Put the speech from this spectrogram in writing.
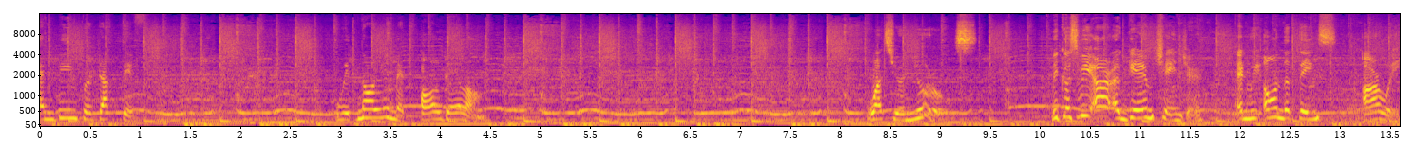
and being productive with no limit all day long. What's your new rules? Because we are a game changer and we own the things our way.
